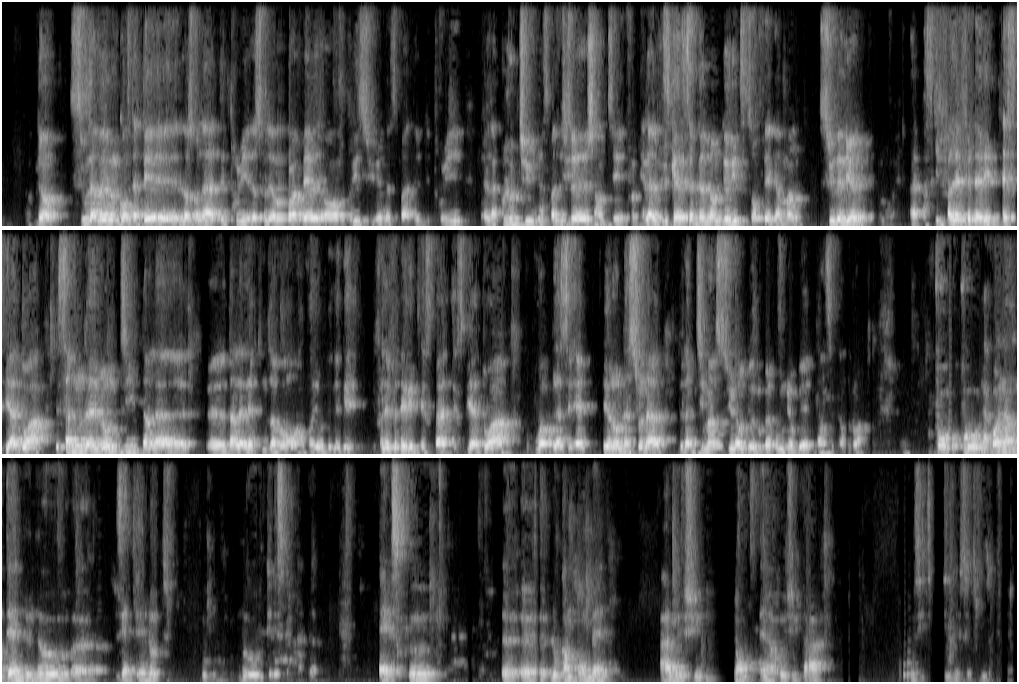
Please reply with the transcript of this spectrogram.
Donc, si vous avez même constaté, lorsqu'on a détruit, lorsque les rois belges ont pris sur eux, n'est-ce pas, de détruire la clôture, n'est-ce pas, de ce chantier, on a vu qu'un certain nombre de rites sont faits également sur les lieux. Euh, Parce qu'il fallait faire des rites expiatoires. Et ça, nous l'avons dit dans la, euh, dans la lettre que nous avons envoyée au délégué. Il fallait faire des rites expiatoires pour pouvoir placer un héros national de la dimension de Robert Oumniobé dans cet endroit. Pour, pour la bonne antenne de nos euh, internautes, nos téléspectateurs, est-ce que euh, le canton belge a reçu un résultat positif de ce qu'ils ont fait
